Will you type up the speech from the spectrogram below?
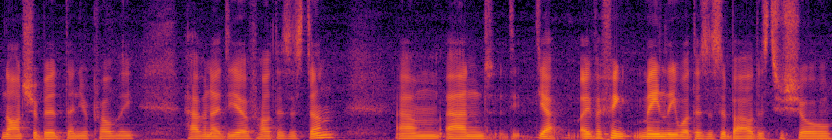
Notch a bit, then you probably have an idea of how this is done. Um, and yeah, I, I think mainly what this is about is to show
